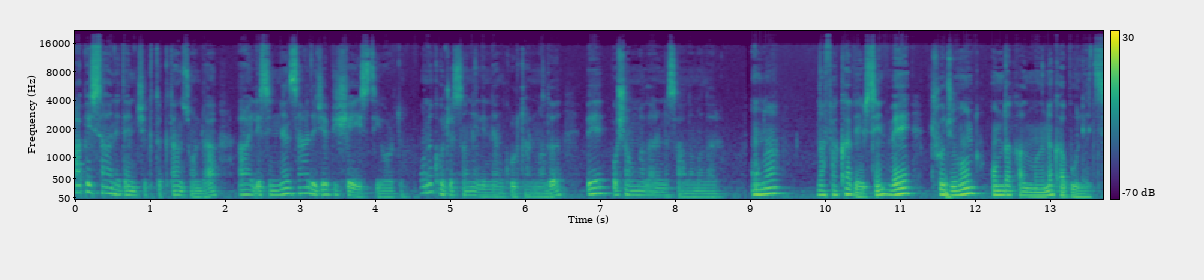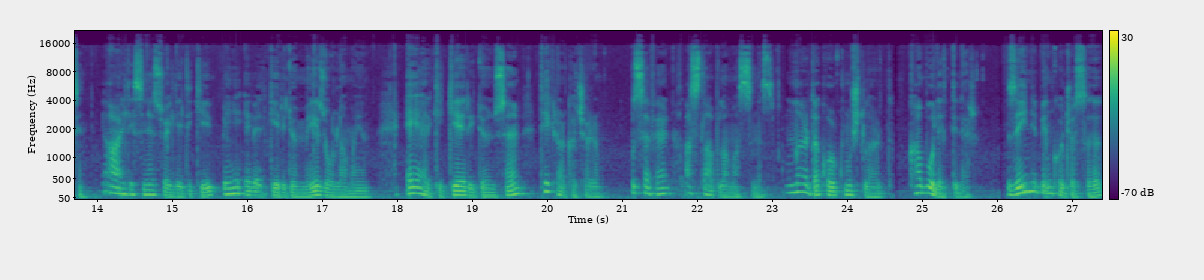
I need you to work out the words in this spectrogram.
Hapishaneden çıktıktan sonra ailesinden sadece bir şey istiyordu. Onu kocasının elinden kurtarmalı ve boşanmalarını sağlamaları. Ona nafaka versin ve çocuğun onda kalmağını kabul etsin. Ailesine söyledi ki beni eve geri dönmeye zorlamayın. Eğer ki geri dönsem tekrar kaçarım. Bu sefer asla bulamazsınız. Onlar da korkmuşlardı. Kabul ettiler. Zeynep'in kocası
